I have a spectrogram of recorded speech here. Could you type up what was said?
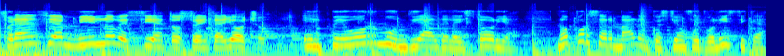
Francia 1938, el peor mundial de la historia no por ser malo en cuestión futbolística,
